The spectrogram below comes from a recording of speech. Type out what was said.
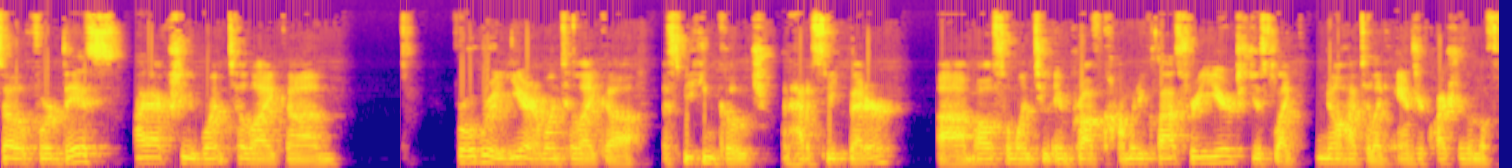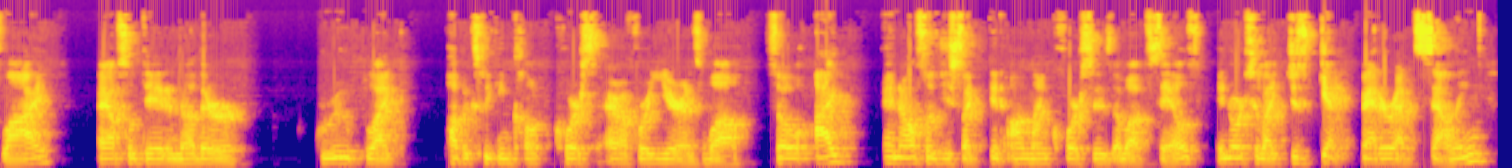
So for this, I actually went to like um, for over a year. I went to like a, a speaking coach on how to speak better. Um, I also went to improv comedy class for a year to just like know how to like answer questions on the fly. I also did another group like public speaking course uh, for a year as well. So I and also just like did online courses about sales in order to like just get better at selling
